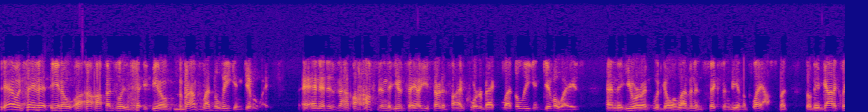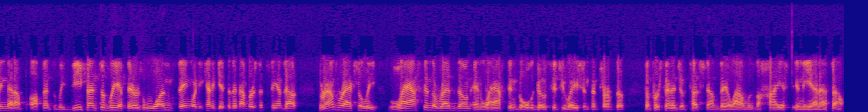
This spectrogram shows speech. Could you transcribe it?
Yeah, I would say that you know offensively, you know the Browns led the league in giveaways. And it is not often that you'd say, oh, you started five quarterbacks, led the league in giveaways, and that you were, would go 11 and 6 and be in the playoffs. But so they've got to clean that up offensively. Defensively, if there's one thing when you kind of get to the numbers that stands out, the Browns were actually last in the red zone and last in goal to go situations in terms of the percentage of touchdowns they allowed was the highest in the NFL.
